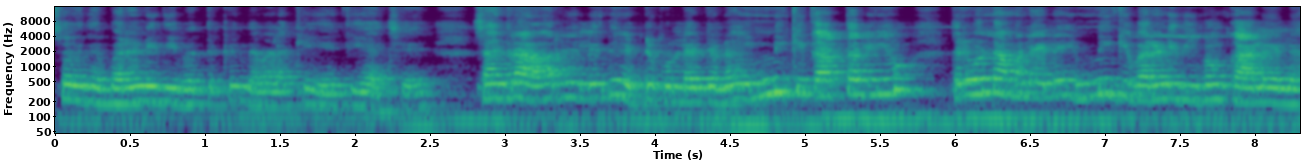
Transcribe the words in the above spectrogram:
ஸோ இது பரணி தீபத்துக்கு இந்த விளக்கு ஏற்றியாச்சு சாயந்தரம் ஆறுலேருந்து எட்டுக்குள்ளேன்னு சொன்னால் இன்றைக்கி காத்தாலையும் திருவண்ணாமலையில் இன்றைக்கி பரணி தீபம் காலையில்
